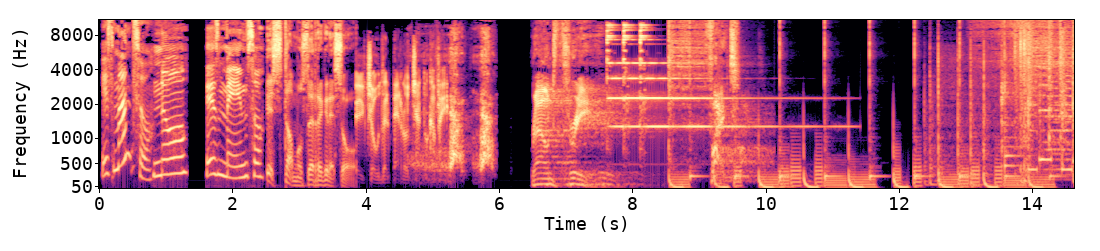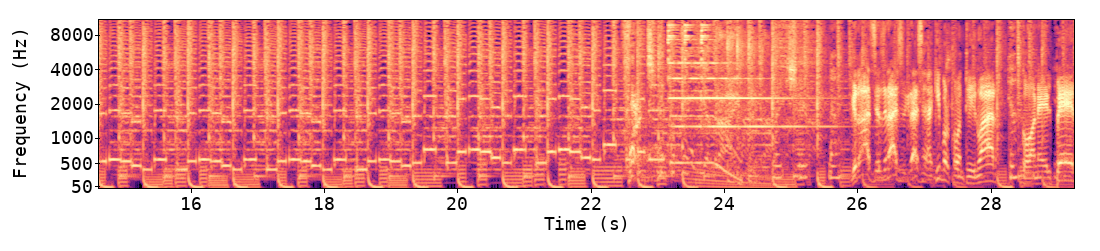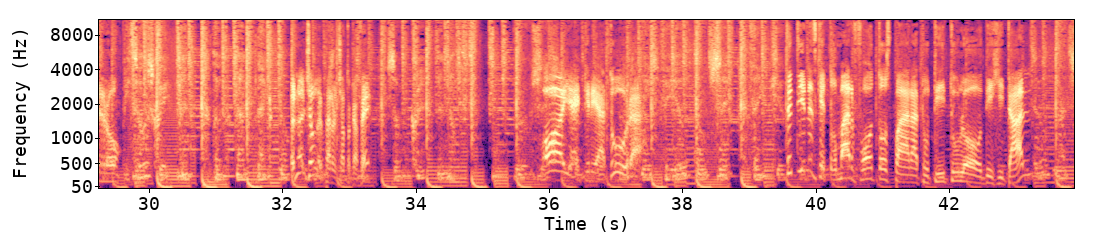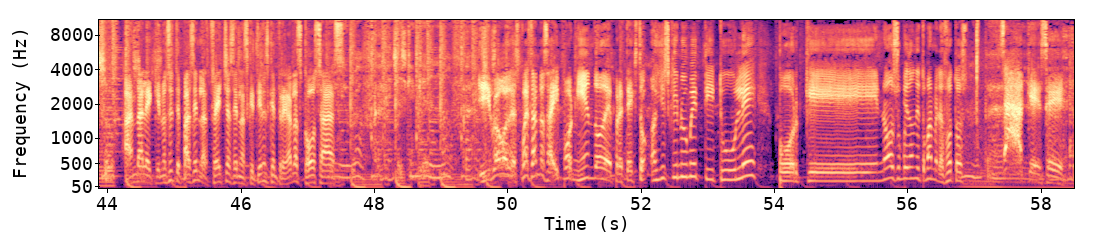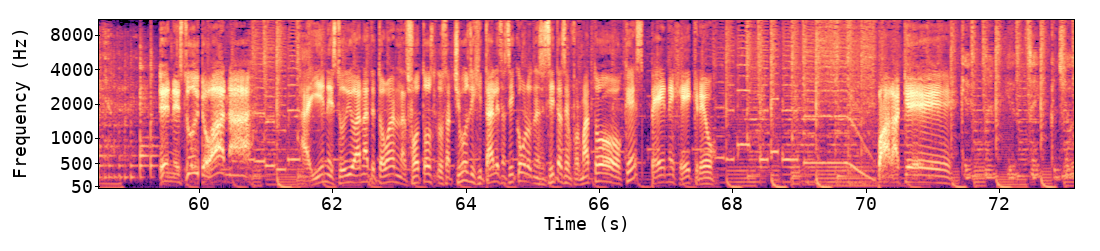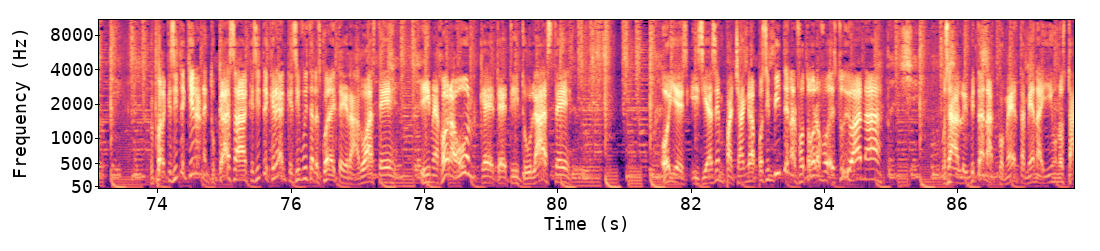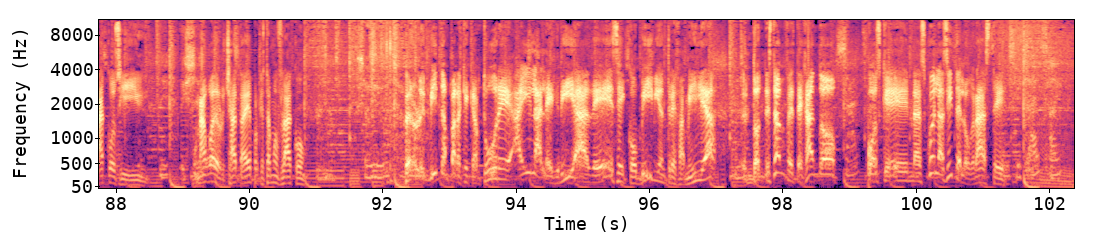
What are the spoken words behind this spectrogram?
¿Es manso? No, es menso. Estamos de regreso. El show del perro Chato Café. Round three. Fight! Fight! Gracias, gracias, gracias aquí por continuar con el perro. En el show del perro Chato Café. Oye, criatura. ¿Te tienes que tomar fotos para tu título digital? Ándale, que no se te pasen las fechas en las que tienes que entregar las cosas. Y luego después andas ahí poniendo de pretexto, ay, es que no me titulé porque no supe dónde tomarme las fotos. ¡Sáquese! En Estudio Ana. Ahí en Estudio Ana te toman las fotos, los archivos digitales, así como los necesitas en formato, ¿qué es? PNG, creo. Para que... Para que sí te quieran en tu casa, que sí te crean que sí fuiste a la escuela y te graduaste. Y mejor aún, que te titulaste. Oyes, y si hacen pachanga, pues inviten al fotógrafo de Estudio Ana. O sea, lo invitan a comer también ahí unos tacos y un agua de horchata, ¿eh? Porque está muy flaco. Pero lo invitan para que capture ahí la alegría de ese convivio entre familia, donde están festejando, pues que en la escuela sí te lograste.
